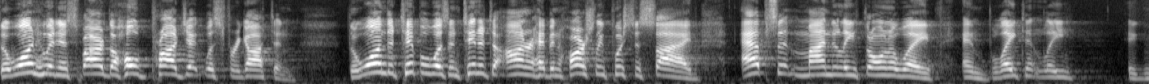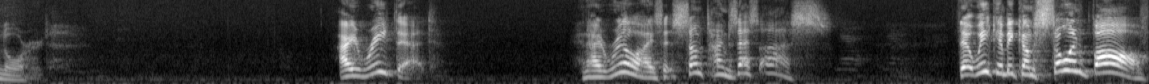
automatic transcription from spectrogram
The one who had inspired the whole project was forgotten. The one the temple was intended to honor had been harshly pushed aside, absent mindedly thrown away, and blatantly ignored. I read that and I realize that sometimes that's us. That we can become so involved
